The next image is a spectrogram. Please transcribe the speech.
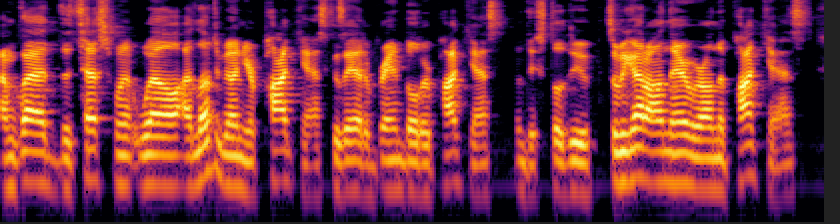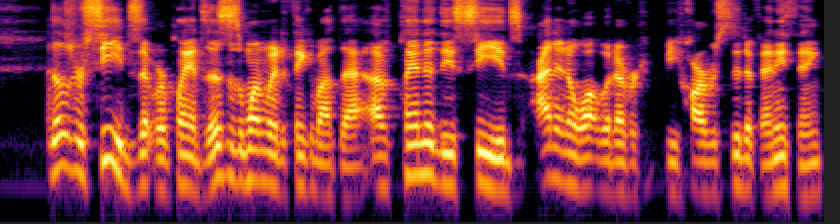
I'm glad the test went well. I'd love to be on your podcast because they had a brand builder podcast, and they still do. So we got on there, we are on the podcast. Those were seeds that were planted. This is one way to think about that. I've planted these seeds. I didn't know what would ever be harvested, if anything.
